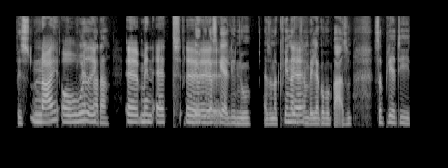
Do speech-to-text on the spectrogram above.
hvis du Nej, overhovedet ikke. dig. Øh, men at... Øh, det er jo det, der sker lige nu. Altså når kvinder ja. ligesom vælger at gå på barsel, så bliver de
